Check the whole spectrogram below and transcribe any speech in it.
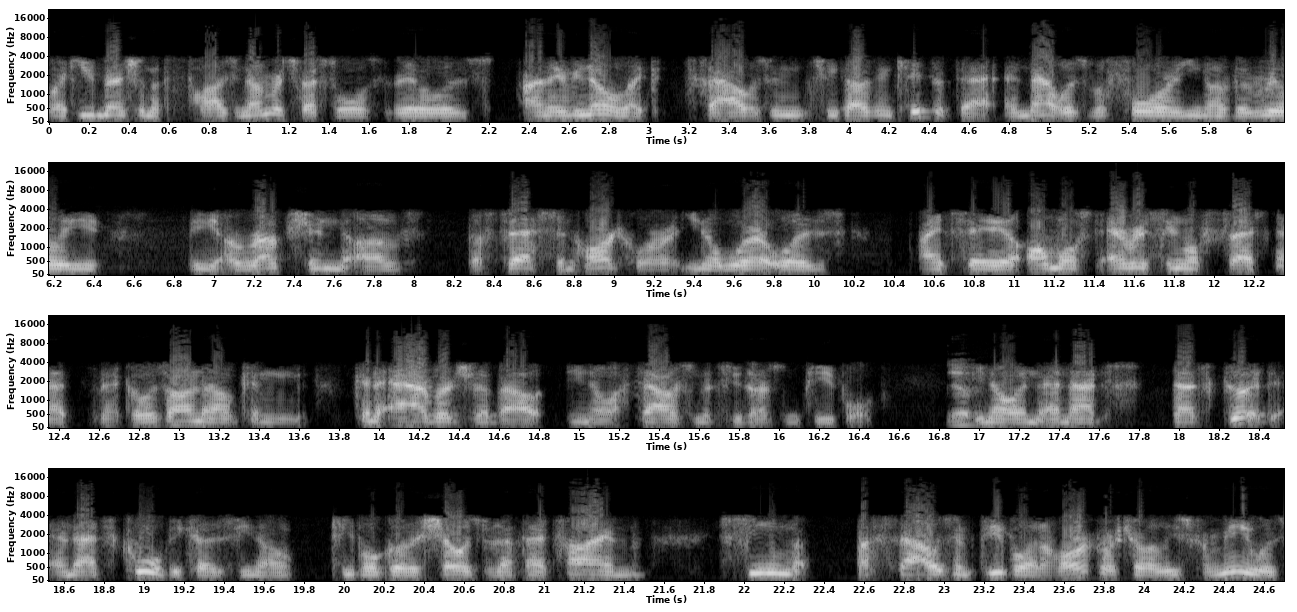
like you mentioned, the Positive Numbers Festivals, there was, I don't even know, like 1,000, 2,000 kids at that. And that was before, you know, the really, the eruption of the fest and hardcore, you know, where it was, I'd say almost every single fest that, that goes on now can, can average about, you know, a thousand to two thousand people. Yep. You know, and, and that's, that's good and that's cool because, you know, people go to shows, but at that time, seeing a thousand people at a hardcore show, at least for me, was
